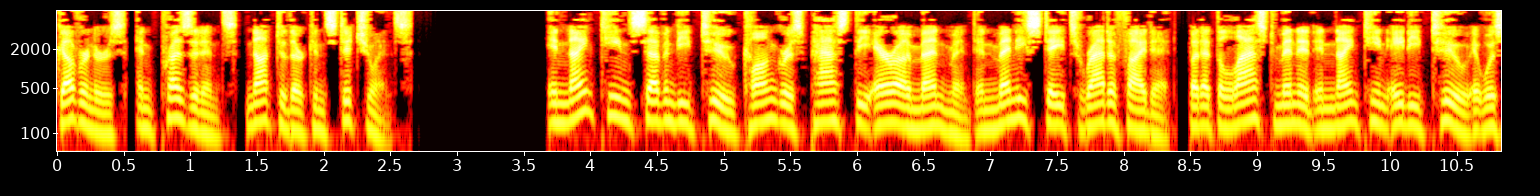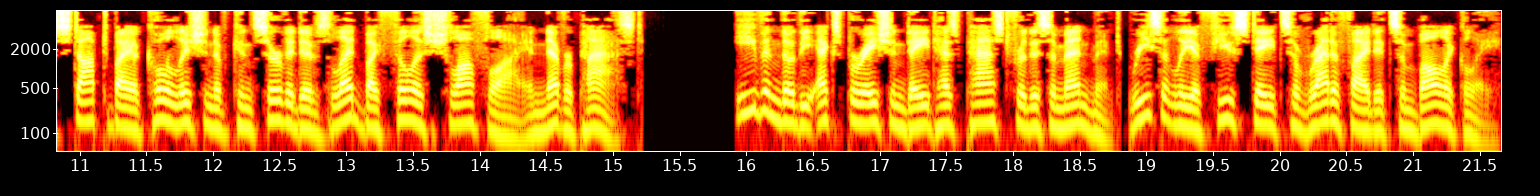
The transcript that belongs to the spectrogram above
governors, and presidents, not to their constituents. In 1972 Congress passed the ERA Amendment and many states ratified it, but at the last minute in 1982 it was stopped by a coalition of conservatives led by Phyllis Schlafly and never passed. Even though the expiration date has passed for this amendment, recently a few states have ratified it symbolically.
